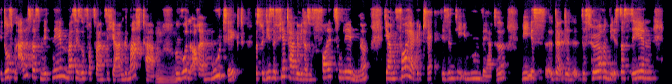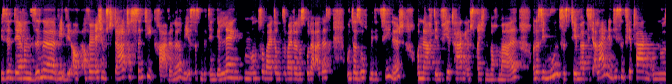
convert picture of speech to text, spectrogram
die durften alles das mitnehmen, was sie so vor 20 Jahren gemacht haben. Mhm. Und wurden auch ermutigt, dass für diese vier Tage wieder so voll zu leben. Ne? Die haben vorher gecheckt, wie sind die Immunwerte, wie ist äh, das Hören, wie ist das Sehen, wie sind deren Sinne, wie, wie auf, auf welchem Status sind die gerade, ne? wie ist es mit den Gelenken und so weiter und so weiter. Das wurde alles untersucht medizinisch und nach den vier Tagen entsprechend nochmal. Und das Immunsystem hat sich allein in diesen vier Tagen um, nur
